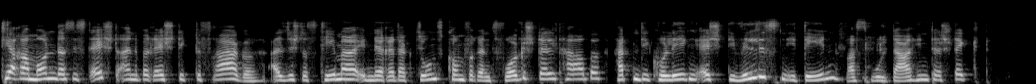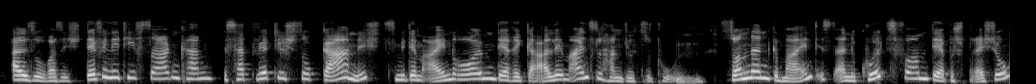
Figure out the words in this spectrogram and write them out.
Tja, Ramon, das ist echt eine berechtigte Frage. Als ich das Thema in der Redaktionskonferenz vorgestellt habe, hatten die Kollegen echt die wildesten Ideen, was wohl dahinter steckt. Also, was ich definitiv sagen kann, es hat wirklich so gar nichts mit dem Einräumen der Regale im Einzelhandel zu tun, mhm. sondern gemeint ist eine Kurzform der Besprechung,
